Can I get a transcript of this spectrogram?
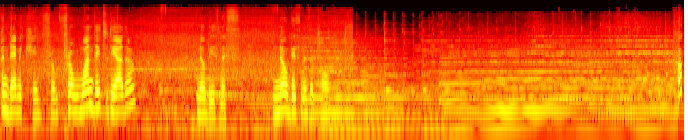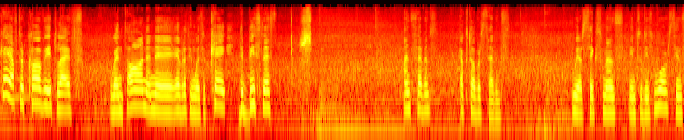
pandemic came from, from one day to the other, no business no business at all. Okay, after COVID, life went on and uh, everything was okay. The business and 7th, October 7th. We are six months into this war. Since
